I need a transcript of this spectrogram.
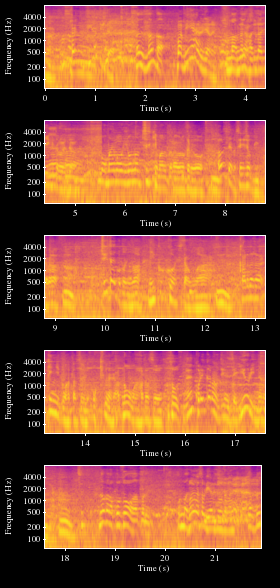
の？最近気になってきたよ。だけどなんかまあ見え張るじゃない、まあ見え張りますね取材できたからじゃん、お前もいろんな知識もあるから分かるけど、ある程度染色期行ったら、小さいことには肉食わした方が、体が筋肉を果たす大きくなる脳も果たすそうですね、これからの人生有利になるんだよ、うん、だからこそやっぱり、まあ、お前はそれやりそうだねいや別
